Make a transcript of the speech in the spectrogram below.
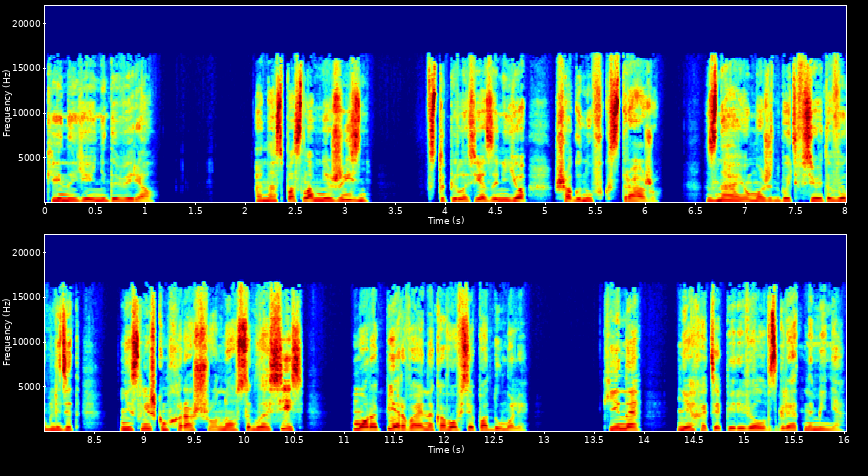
Кина ей не доверял. «Она спасла мне жизнь», — вступилась я за нее, шагнув к стражу. «Знаю, может быть, все это выглядит не слишком хорошо, но согласись, Мора первая, на кого все подумали. Кине нехотя перевел взгляд на меня.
